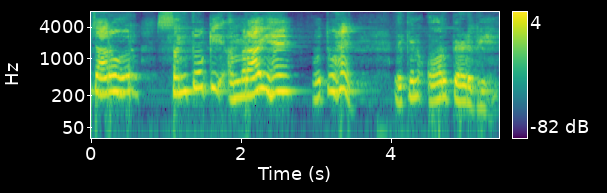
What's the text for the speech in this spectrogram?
चारों ओर संतों की अमराई है, वो तो है, लेकिन और पेड़ भी है।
